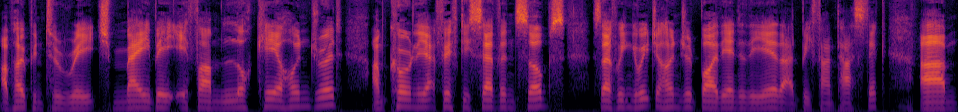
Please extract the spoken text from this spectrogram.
I'm hoping to reach maybe, if I'm lucky, 100. I'm currently at 57 subs, so if we can reach 100 by the end of the year, that'd be fantastic. Um,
